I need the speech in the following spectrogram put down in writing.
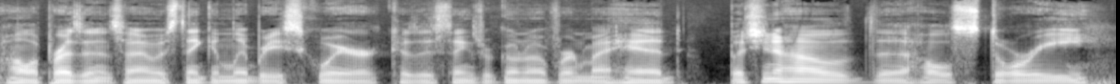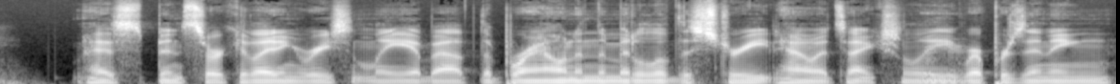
Hall of Presidents, I was thinking Liberty Square because these things were going over in my head. But you know how the whole story has been circulating recently about the brown in the middle of the street, how it's actually Mhm. representing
